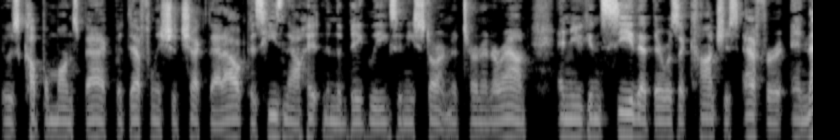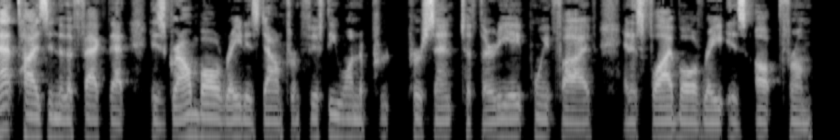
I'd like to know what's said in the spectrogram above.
it was a couple months back, but definitely should check that out because he's now hitting in the big leagues and he's starting to turn it around. And you can see that there was a conscious effort, and that ties into the fact that his ground ball rate is down from 51% to 38.5 and his fly ball rate is up from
